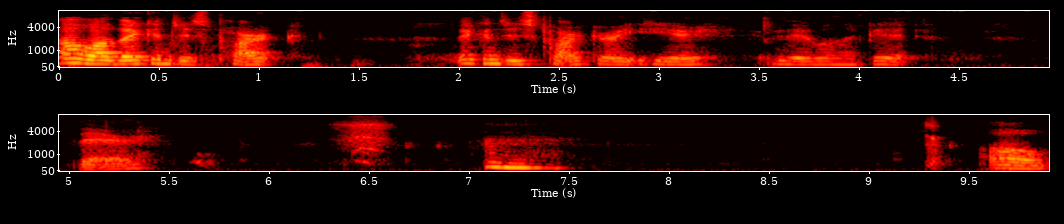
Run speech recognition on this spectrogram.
Oh well, they can just park. They can just park right here if they want to get there. Oh.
